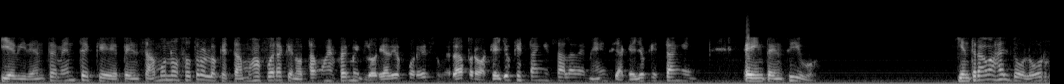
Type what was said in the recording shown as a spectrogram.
y evidentemente que pensamos nosotros los que estamos afuera que no estamos enfermos y gloria a Dios por eso, ¿verdad? Pero aquellos que están en sala de emergencia, aquellos que están en, en intensivo, ¿quién trabaja el dolor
